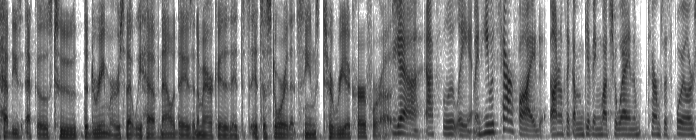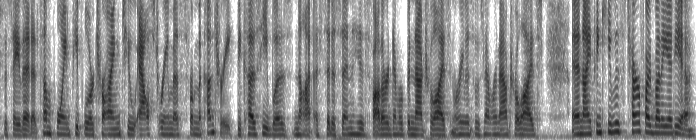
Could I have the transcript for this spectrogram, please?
have these echoes to the dreamers that we have nowadays in America. It's it's a story that seems to reoccur for us. Yeah, absolutely. And he was terrified. I don't think I'm giving much away in terms of spoilers to say that at some point people are trying to oust Remus from the country because he was not a citizen. His father had never been naturalized and Remus was never naturalized. And I think he was terrified by the idea.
